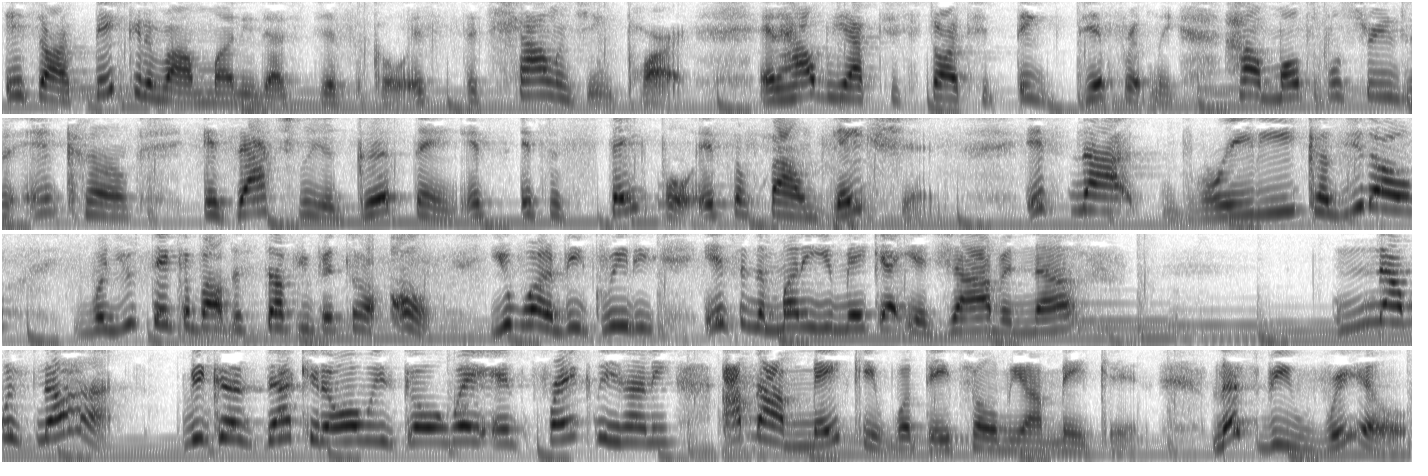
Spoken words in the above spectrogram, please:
It's our thinking about money that's difficult. It's the challenging part and how we have to start to think differently. How multiple streams of income is actually a good thing. It's it's a staple. It's a foundation. It's not greedy because you know when you think about the stuff you've been taught. Oh, you want to be greedy? Isn't the money you make at your job enough? No, it's not. Because that can always go away. And frankly, honey, I'm not making what they told me I'm making. Let's be real.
